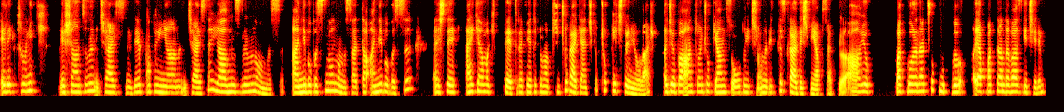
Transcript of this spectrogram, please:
elektronik yaşantının içerisinde, bu dünyanın içerisinde yalnızlığının olması. Anne babasının olmaması, hatta anne babası e, işte erken vakitte trafiğe takılmak için çok erken çıkıp çok geç dönüyorlar. Acaba Anton çok yalnız olduğu için ona bir kız kardeş mi yapsak diyor. Aa yok bak bu aralar çok mutlu yapmaktan da vazgeçelim.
